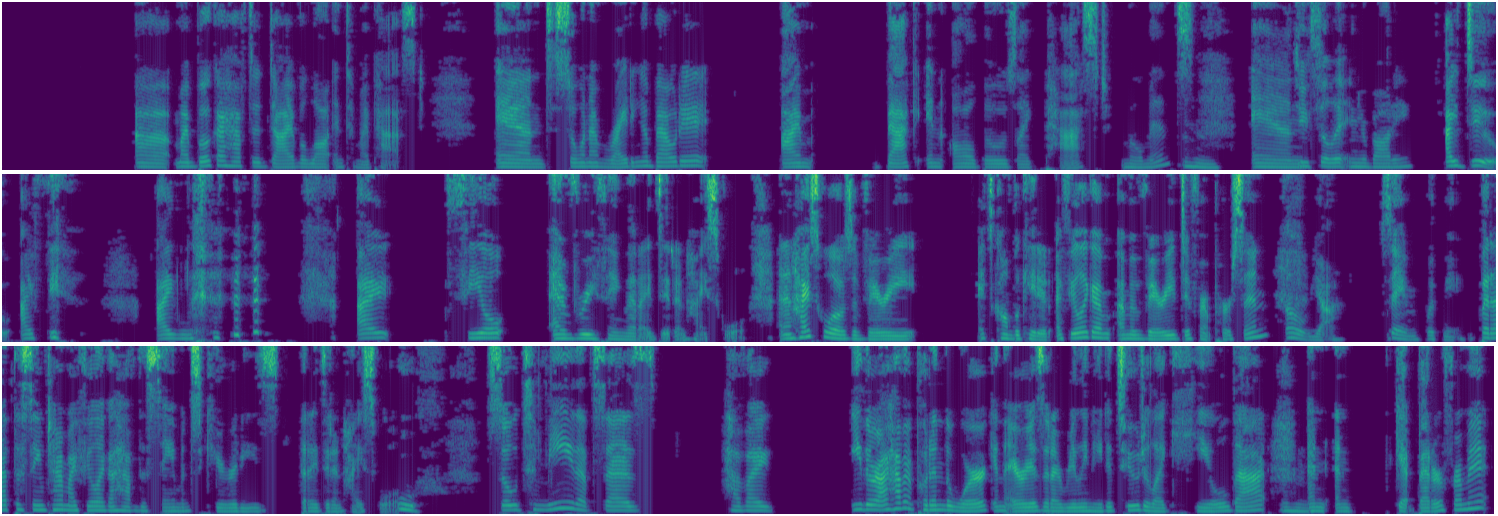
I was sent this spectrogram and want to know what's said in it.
uh, my book, I have to dive a lot into my past. And so when I'm writing about it, I'm back in all those like past moments. And Mm-hmm. Do you feel it in your body? I do. I feel, I, I feel everything that I did in high school. And in high school, I was a very, it's complicated. I feel like I'm, I'm a very different person. Oh, yeah. Same with me. but at the same time, I feel like I have the same insecurities that I did in high school. Oof. So to me, that says, have I either I haven't put in the work in the areas that I really needed to, to like heal that Mhm. and, and get better from it,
